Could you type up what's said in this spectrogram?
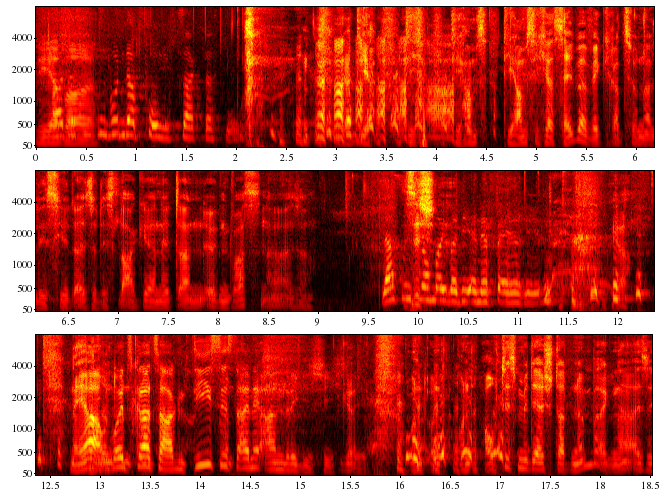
Nee, aber, aber das ist ein Wunderpunkt, sag das nicht. ja, die, die, die, haben, die haben sich ja selber wegrationalisiert, also das lag ja nicht an irgendwas. Ne? Also, Lass uns doch mal über die NFL reden. ja. Naja, also, und, ich wollte es gerade sagen, dies ist eine andere Geschichte. Ja. Und, und, und, auch das mit der Stadt Nürnberg. Ne? Also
